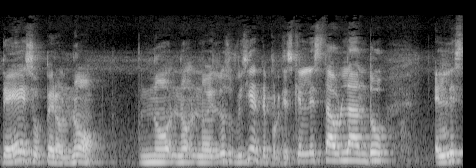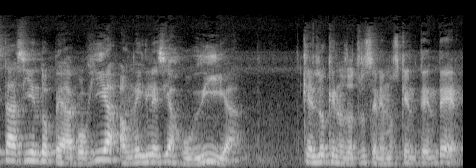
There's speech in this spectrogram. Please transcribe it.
de eso, pero no, no, no, no es lo suficiente, porque es que él está hablando, él está haciendo pedagogía a una iglesia judía, que es lo que nosotros tenemos que entender.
